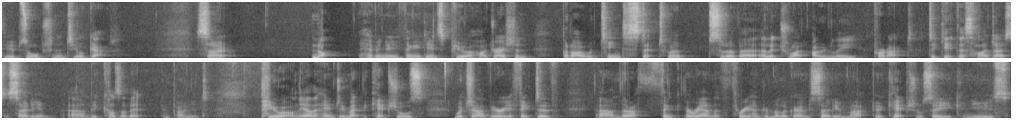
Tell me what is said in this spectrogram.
the absorption into your gut. So, not having anything against pure hydration, but I would tend to stick to a sort of a electrolyte only product to get this high dose of sodium um, because of that component. Pure, on the other hand, do make the capsules, which are very effective. Um, they're, I think, around a 300 milligram sodium mark per capsule, so you can use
